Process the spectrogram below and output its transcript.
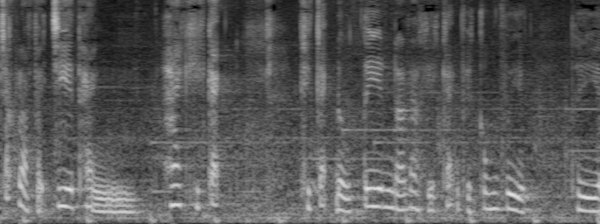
Chắc là phải chia thành hai khía cạnh. Khía cạnh đầu tiên đó là khía cạnh về công việc thì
